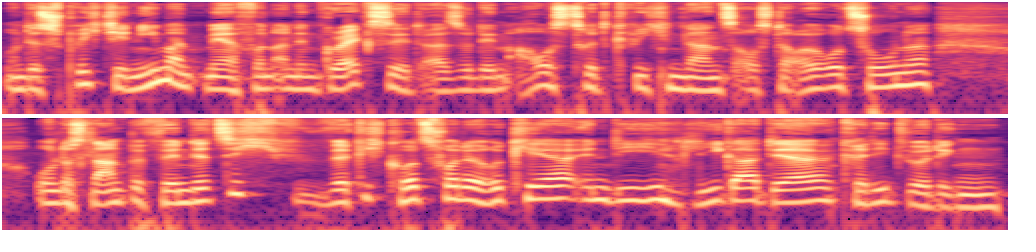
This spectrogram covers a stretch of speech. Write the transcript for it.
Und es spricht hier niemand mehr von einem Grexit, also dem Austritt Griechenlands aus der Eurozone. Und das Land befindet sich wirklich kurz vor der Rückkehr in die Liga der kreditwürdigen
